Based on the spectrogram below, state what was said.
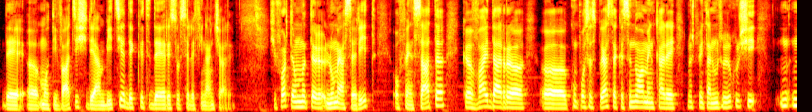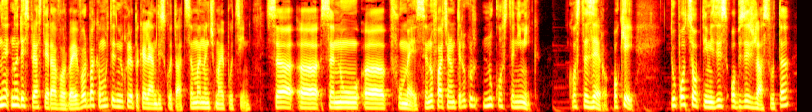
de uh, motivație și de ambiție decât de resursele financiare. Și foarte multă lume a sărit, ofensată, că vai, dar uh, uh cum poți să spui asta, că sunt oameni care nu își permit anumite lucruri și nu, nu despre asta era vorba. E vorba că multe din lucrurile pe care le-am discutat, să mănânci mai puțin, să, uh, să nu uh, fumezi, să nu faci anumite lucruri, nu costă nimic. Costă zero. Ok, tu poți să optimizezi 80%,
